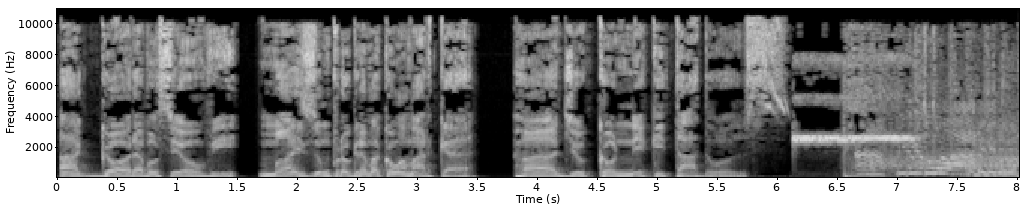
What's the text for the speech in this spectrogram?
Agora você ouve mais um programa com a marca Rádio Conectados. Apito árbitro.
